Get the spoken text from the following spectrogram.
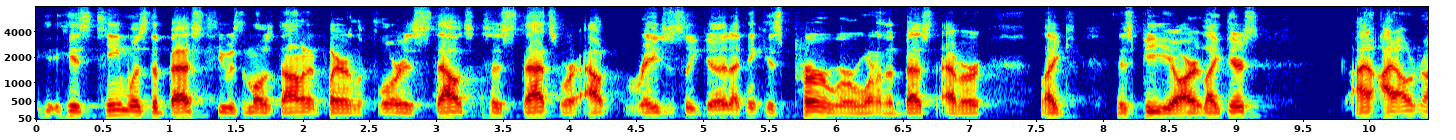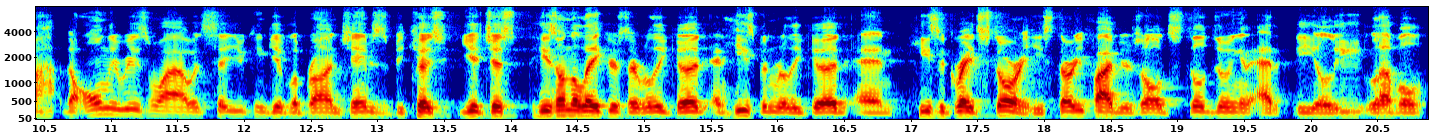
his team was the best. He was the most dominant player on the floor. His stats his stats were outrageously good. I think his PER were one of the best ever. Like his PER. Like there's I, I don't know. How, the only reason why I would say you can give LeBron James is because you just he's on the Lakers. They're really good, and he's been really good, and he's a great story. He's 35 years old, still doing it at the elite level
